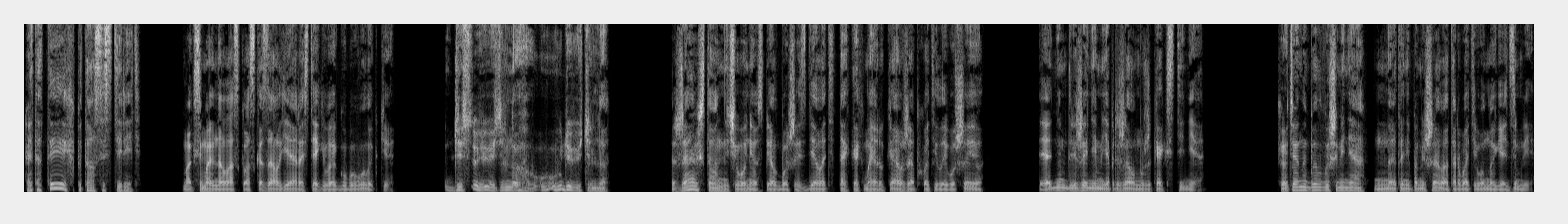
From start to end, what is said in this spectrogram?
это ты их пытался стереть?» Максимально ласково сказал я, растягивая губы в улыбке. «Действительно удивительно». Жаль, что он ничего не успел больше сделать, так как моя рука уже обхватила его шею, и одним движением я прижал мужика к стене. Хоть он и был выше меня, но это не помешало оторвать его ноги от земли.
